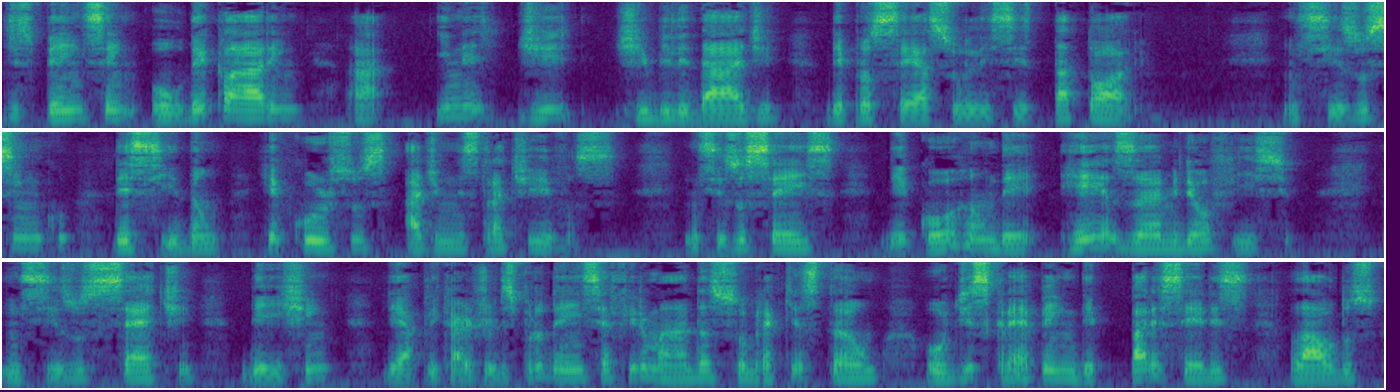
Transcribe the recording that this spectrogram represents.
Dispensem ou declarem a inexigibilidade de processo licitatório. Inciso 5. Decidam recursos administrativos. Inciso 6. Decorram de reexame de ofício. Inciso 7. Deixem de aplicar jurisprudência afirmada sobre a questão ou discrepem de pareceres, laudos,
